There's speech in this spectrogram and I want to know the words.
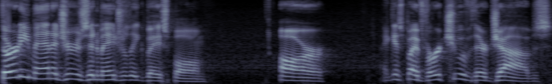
30 managers in Major League Baseball are, I guess, by virtue of their jobs,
